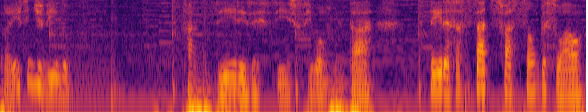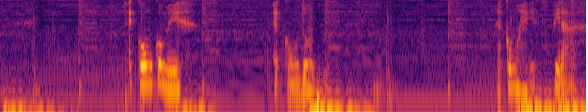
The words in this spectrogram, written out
para esse indivíduo, fazer exercício, se movimentar, ter essa satisfação pessoal. É como comer, é como dormir, é como respirar.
